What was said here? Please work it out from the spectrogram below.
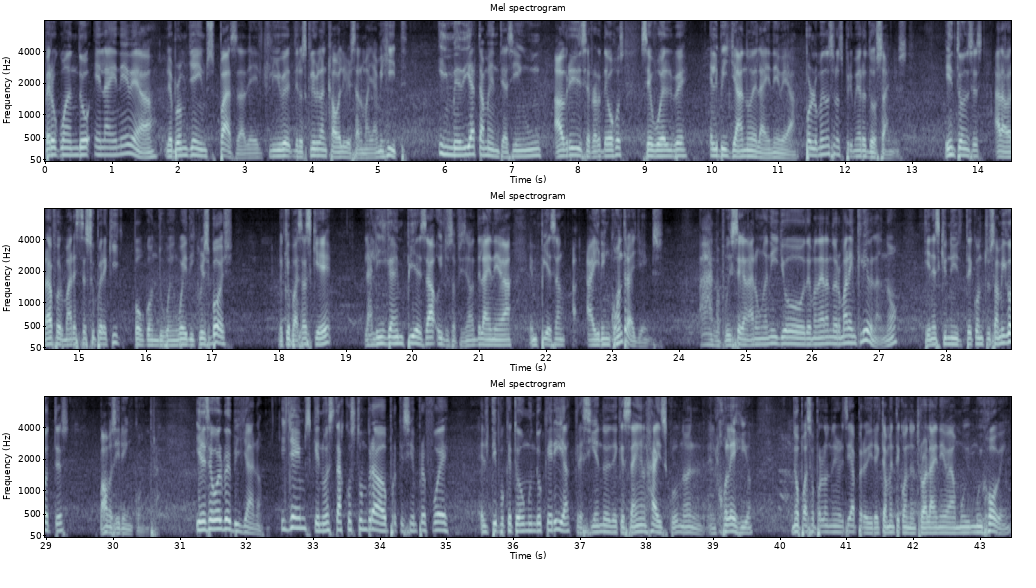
pero cuando en la NBA LeBron James pasa del de los Cleveland Cavaliers al Miami Heat, inmediatamente, así en un abrir y cerrar de ojos, se vuelve el villano de la NBA, por lo menos en los primeros dos años. Y entonces, a la hora de formar este super equipo con Dwayne Wade y Chris Bosh, lo que pasa es que la liga empieza y los aficionados de la NBA empiezan a, ir en contra de James. Ah, no pudiste ganar un anillo de manera normal en Cleveland, ¿no? Tienes que unirte con tus amigotes, vamos a ir en contra. Y él se vuelve villano. Y James, que no está acostumbrado porque siempre fue el tipo que todo el mundo quería, creciendo desde que está en el high school, ¿no? en, el colegio, no pasó por la universidad, pero directamente cuando entró a la NBA muy, muy joven,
